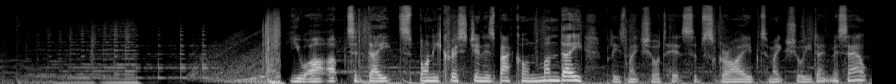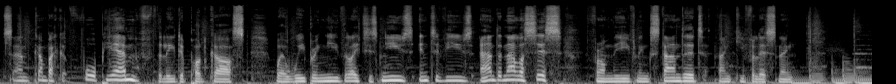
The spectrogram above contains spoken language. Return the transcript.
You are up to date. Bonnie Christian is back on Monday. Please make sure to hit subscribe to make sure you don't miss out. And come back at 4 pm for the Leader podcast, where we bring you the latest news, interviews, and analysis from the Evening Standard. Thank you for listening.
